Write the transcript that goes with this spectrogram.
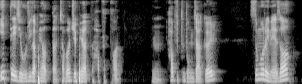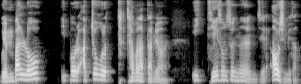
이때 이제 우리가 배웠던 저번 주에 배웠던 하프턴, 음, 하프턴 동작을 씀으로 인해서 왼발로 이 볼을 앞쪽으로 탁 잡아놨다면 이 뒤에 선수는 이제 아웃입니다.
